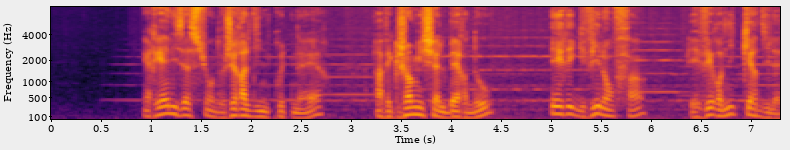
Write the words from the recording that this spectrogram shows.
réalisation de Géraldine Prutner, avec Jean-Michel Bernot, Éric Villenfin et Véronique Kerdiles.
